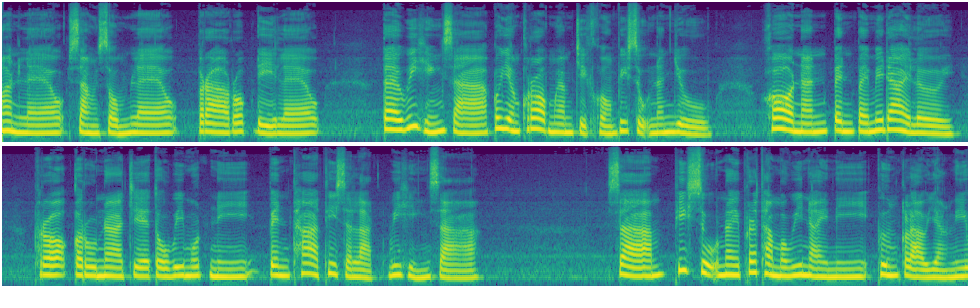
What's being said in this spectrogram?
มั่นแล้ว สั่งสมแล้ว ปรารบดีแล้ว แต่วิหิงสาก็ยังครอบงำจิตของภิกษุนั้นอยู่ ข้อนั้นเป็นไปไม่ได้เลย เพราะกรุณาเจโตวิมุตตินี้เป็นท่าที่สลัดวิหิงสา 3. ภิกษุในพระธรรมวินัยนี้พึงกล่าวอย่างนี้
